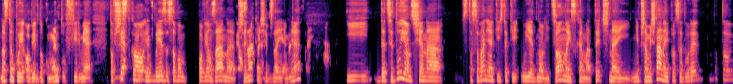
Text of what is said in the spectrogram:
następuje obieg dokumentów w firmie. To wszystko jakby jest ze sobą powiązane, przenika się wzajemnie i decydując się na stosowanie jakiejś takiej ujednoliconej, schematycznej, nieprzemyślanej procedury, no to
